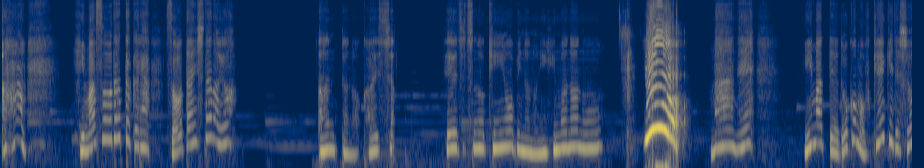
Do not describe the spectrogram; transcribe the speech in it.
ああ、暇そうだったから早退したのよ。あんたの会社、平日の金曜日なのに暇なの Yeah! まあね、今ってどこも不景気でしょ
